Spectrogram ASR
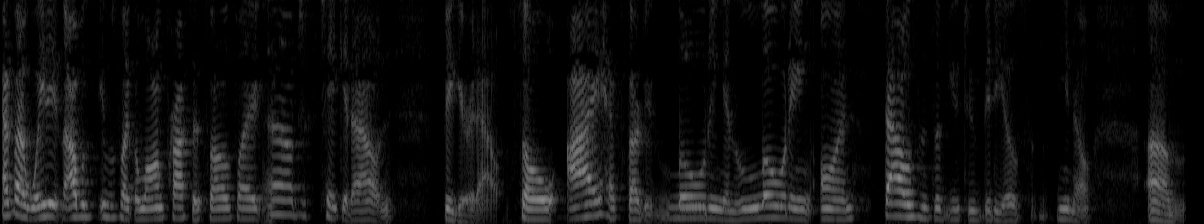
as I waited, I was, it was like a long process. So I was like, oh, I'll just take it out and figure it out. So I had started loading and loading on thousands of YouTube videos, you know, um,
